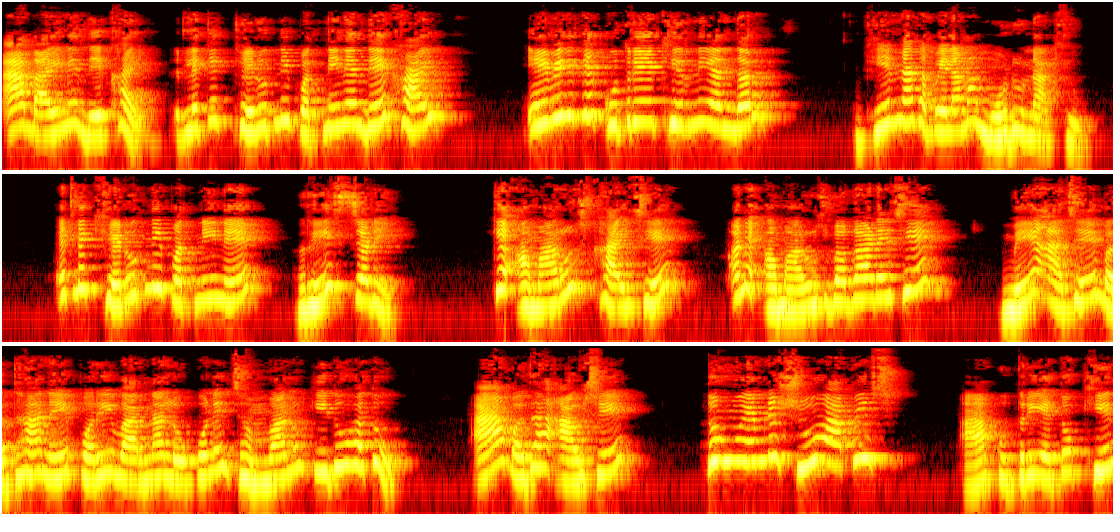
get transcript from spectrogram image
આ બાઈને દેખાય. એટલે કે ખેડૂતની પત્નીને દેખાય. એવી રીતે કૂતરીએ ખીરની અંદર ખીરના તપેલામાં મોઢું નાખ્યું. એટલે ખેડૂતની પત્નીને રીસ ચડી કે અમારું જ ખાય છે અને અમારું જ બગાડે છે. મેં આજે બધાને પરિવારના લોકોને જમવાનું કીધું હતું. આ બધા આવશે તો હું એમને શું આપીશ? આ કૂતરીએ તો ખીર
